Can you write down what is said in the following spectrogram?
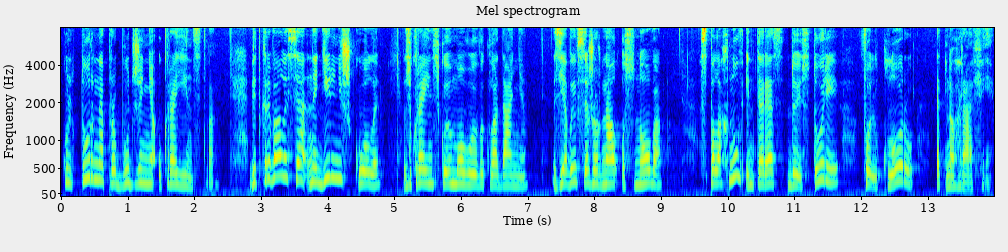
культурне пробудження українства. Відкривалися недільні школи з українською мовою викладання, з'явився журнал Основа, спалахнув інтерес до історії, фольклору, етнографії.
